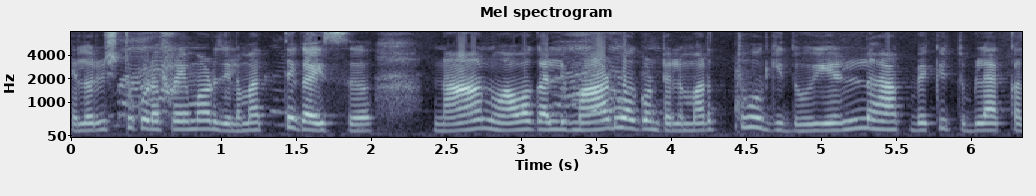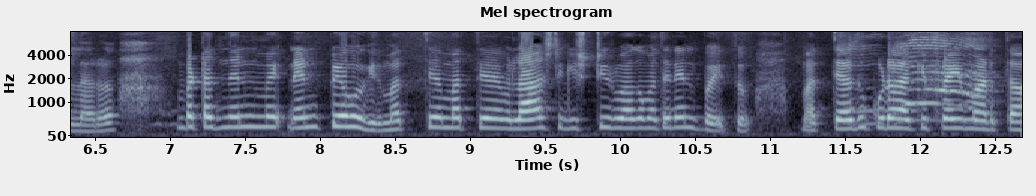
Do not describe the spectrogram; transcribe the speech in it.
ಕೆಲವರು ಇಷ್ಟು ಕೂಡ ಫ್ರೈ ಮಾಡೋದಿಲ್ಲ. ಮತ್ತೆ ಗೈಸ್ ನಾನು ಆವಾಗ ಅಲ್ಲಿ ಮಾಡುವಾಗ ಉಂಟಲ್ಲ, ಮರ್ತು ಹೋಗಿದ್ದು. ಎಳ್ಳು ಹಾಕಬೇಕಿತ್ತು ಬ್ಲ್ಯಾಕ್ ಕಲರ್ ಬಟ್ ಅದು ನೆನ್ಪೆ ನೆನಪೇ ಹೋಗಿದ್ದು. ಮತ್ತೆ ಮತ್ತೆ ಲಾಸ್ಟಿಗೆ ಇಷ್ಟು ಇರುವಾಗ ಮತ್ತೆ ನೆನಪಾಯಿತು. ಮತ್ತೆ ಅದು ಕೂಡ ಹಾಕಿ ಫ್ರೈ ಮಾಡ್ತಾ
